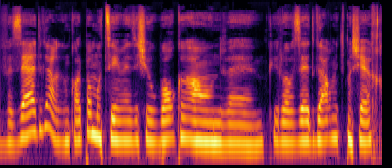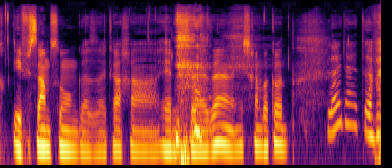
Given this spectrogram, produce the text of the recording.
וזה האתגר, גם כל פעם מוצאים איזשהו workaround, וכאילו זה אתגר מתמשך. if סמסונג, אז ככה, אלס, אה, זה, יש לכם בקוד. לא יודעת, אבל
